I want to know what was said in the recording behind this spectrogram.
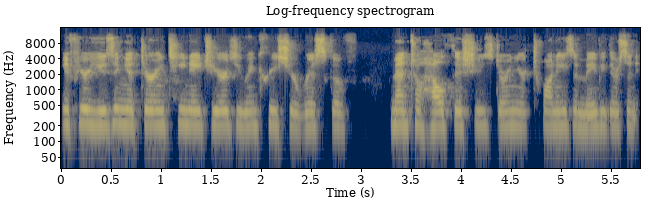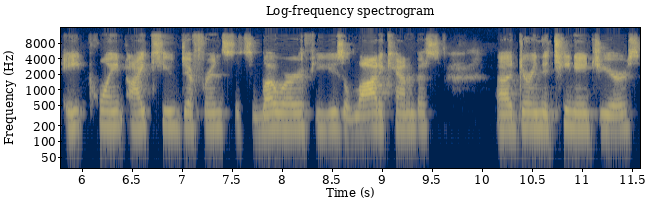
if you're using it during teenage years, you increase your risk of mental health issues during your 20s and maybe there's an eight point iq difference it's lower if you use a lot of cannabis uh, during the teenage years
